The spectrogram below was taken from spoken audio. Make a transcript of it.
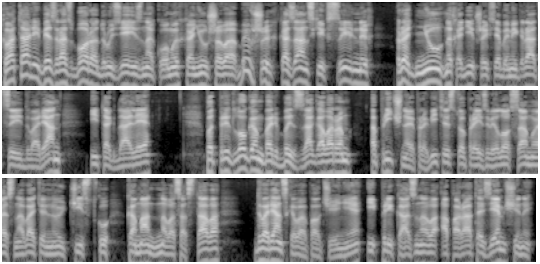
хватали без разбора друзей и знакомых Конюшева, бывших казанских ссыльных, родню, находившихся в эмиграции дворян и так далее – под предлогом борьбы с заговором опричное правительство произвело самую основательную чистку командного состава, дворянского ополчения и приказного аппарата земщины.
